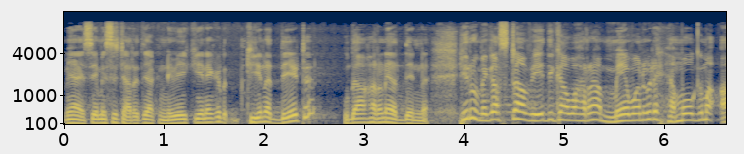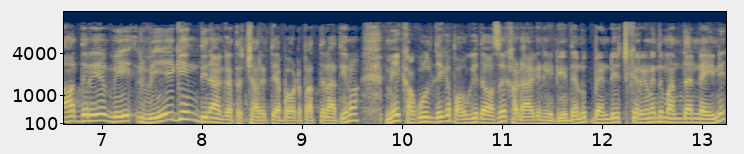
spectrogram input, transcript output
මෙයා SMS චරිතයක් නෙවෙයි කියන එක කියන දෙයට උදාහරණයක් දෙන්න. හිරු මෙගස්ටා වේදිකාව හරහා මේ වන විට හැමෝගෙම ආදරය වේ- වේගෙන් දිනාගත චරිතයක් බවට පත් වෙලා තියෙනවා. මේ කකුල් දෙක පහුගිය දවසේ කඩාගෙන හිටියේ. දැනුත් බැන්ඩේජ් කරගෙනද මන් දන්නේ නැහැ ඉන්නේ.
